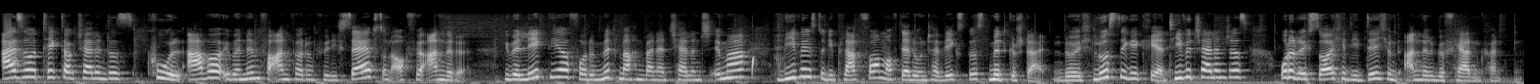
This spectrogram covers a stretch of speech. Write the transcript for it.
Also TikTok-Challenges, cool, aber übernimm Verantwortung für dich selbst und auch für andere. Überleg dir vor dem Mitmachen bei einer Challenge immer, wie willst du die Plattform, auf der du unterwegs bist, mitgestalten? Durch lustige, kreative Challenges oder durch solche, die dich und andere gefährden könnten?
